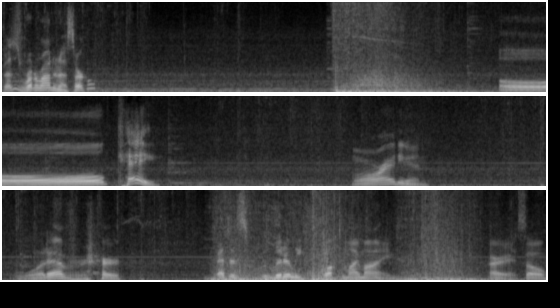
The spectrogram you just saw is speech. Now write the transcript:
Did I just run around in a circle? Okay. Alrighty then. That just literally fucked my mind. Alright, so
